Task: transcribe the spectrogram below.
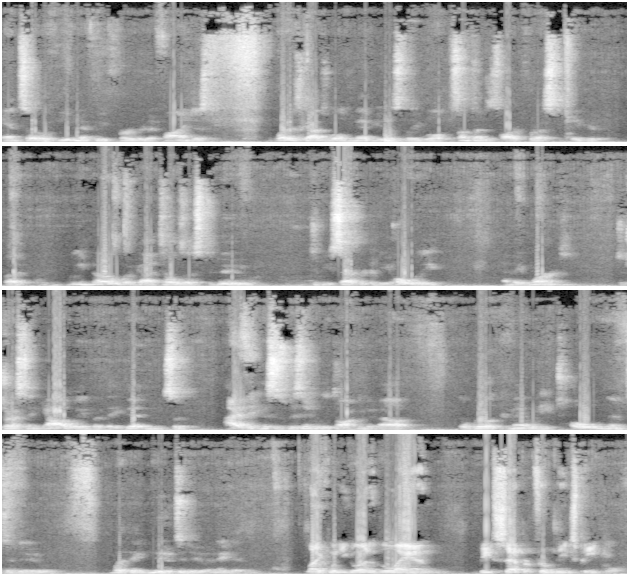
And so even if we further define just what is God's will nebulously, well, sometimes it's hard for us to figure, but we know what God tells us to do, to be separate, to be holy, and they weren't, to trust in Yahweh, but they didn't. So I think this is specifically talking about the will of command, what he told them to do, what they knew to do, and they didn't. Like when you go into the land, be separate from these people.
